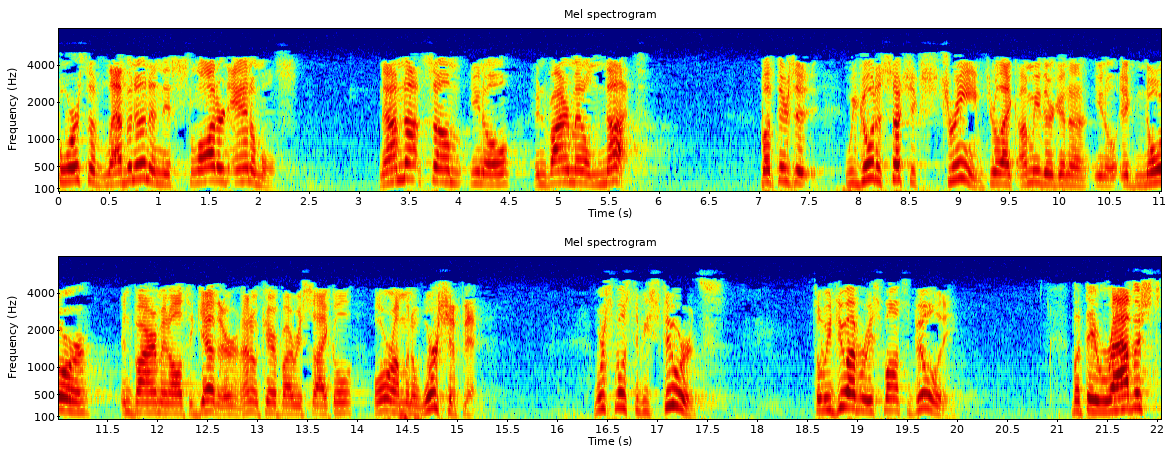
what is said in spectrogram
forests of Lebanon and they slaughtered animals. Now, I'm not some, you know, environmental nut. But there's a we go to such extremes. You're like, I'm either gonna, you know, ignore environment altogether. I don't care if I recycle, or I'm going to worship it. We're supposed to be stewards. So we do have a responsibility. But they ravished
